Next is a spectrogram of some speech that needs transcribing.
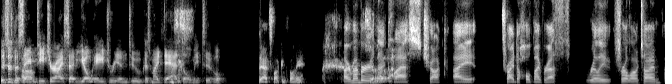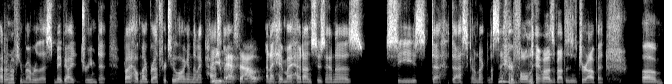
This is the same Um, teacher I said, Yo, Adrian, to because my dad told me to. that's fucking funny I remember in that class, Chuck, I tried to hold my breath really for a long time. I don't know if you remember this. Maybe I dreamed it, but I held my breath for too long and then I passed and you out. passed out. and I hit my head on Susanna's C's de- desk. I'm not going to say her full name. I was about to just drop it. Um,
